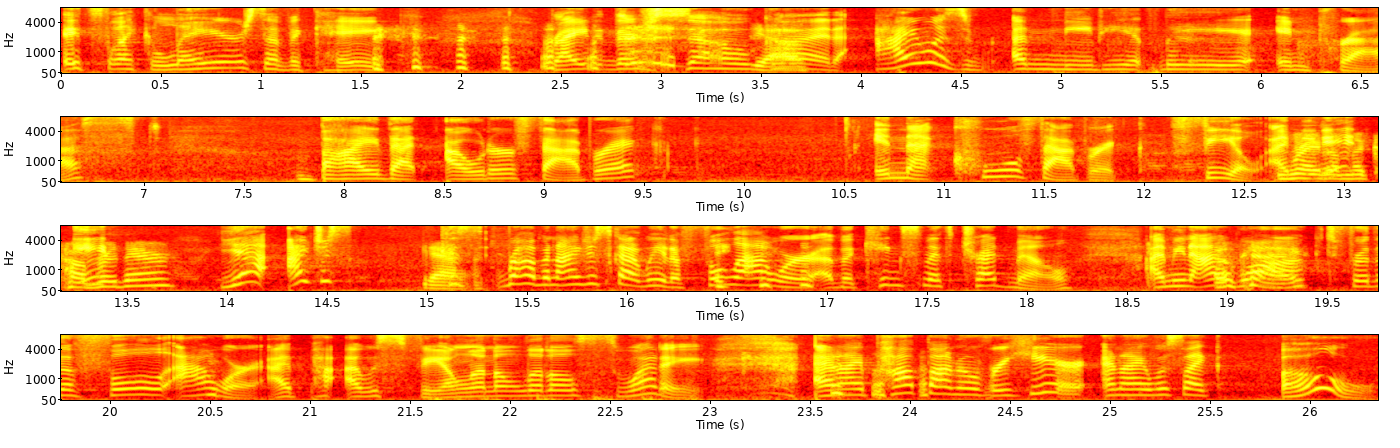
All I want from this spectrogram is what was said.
it's like layers of a cake, right? They're so yeah. good. I was immediately impressed by that outer fabric in that cool fabric feel. I right mean, on it, the cover it, there? Yeah, I just, because yeah. Robin, I just got, we had a full hour of a Kingsmith treadmill. I mean, I okay. walked for the full hour. I, I was feeling a little sweaty. And I pop on over here and I was like, oh,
